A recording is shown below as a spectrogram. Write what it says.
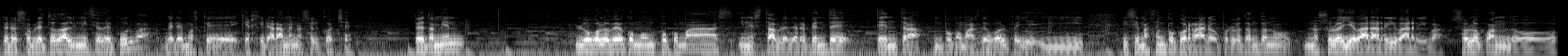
pero sobre todo al inicio de curva, veremos que, que girará menos el coche pero también luego lo veo como un poco más inestable. De repente te entra un poco más de golpe y, y, y se me hace un poco raro. Por lo tanto, no, no, suelo llevar arriba arriba. Solo cuando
